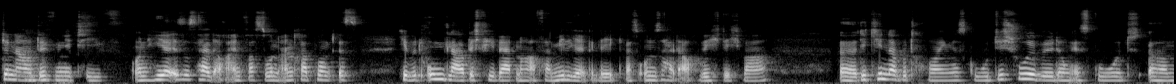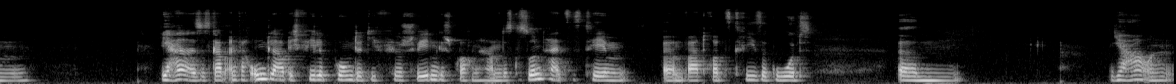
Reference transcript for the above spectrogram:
Genau, mhm. definitiv. Und hier ist es halt auch einfach so ein anderer Punkt ist, hier wird unglaublich viel Wert noch auf Familie gelegt, was uns halt auch wichtig war. Äh, die Kinderbetreuung ist gut, die Schulbildung ist gut. Ähm, ja, also es gab einfach unglaublich viele Punkte, die für Schweden gesprochen haben. Das Gesundheitssystem ähm, war trotz Krise gut. Ähm, ja, und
